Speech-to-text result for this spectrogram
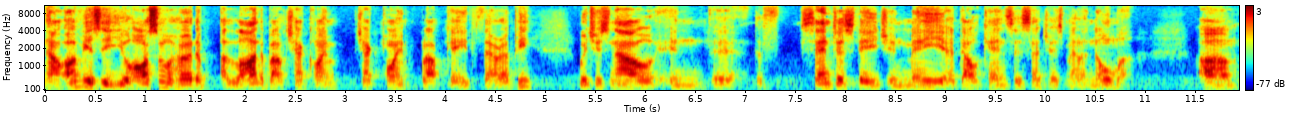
Now, obviously, you also heard a, lot about checkpoint, checkpoint blockade therapy, which is now in the, the center stage in many adult cancers, such as melanoma. Um,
